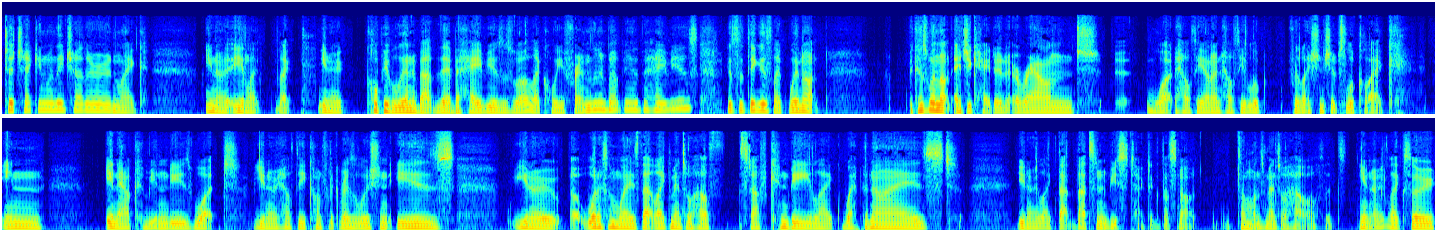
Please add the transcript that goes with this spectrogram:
to check in with each other and like, you know, like like you know, call people in about their behaviors as well. Like call your friends in about their behaviors. Because the thing is, like, we're not because we're not educated around uh, what healthy and unhealthy look relationships look like in in our communities. What you know, healthy conflict resolution is. You know, uh, what are some ways that like mental health stuff can be like weaponized? you know like that that's an abuse tactic that's not someone's mental health it's you know like so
